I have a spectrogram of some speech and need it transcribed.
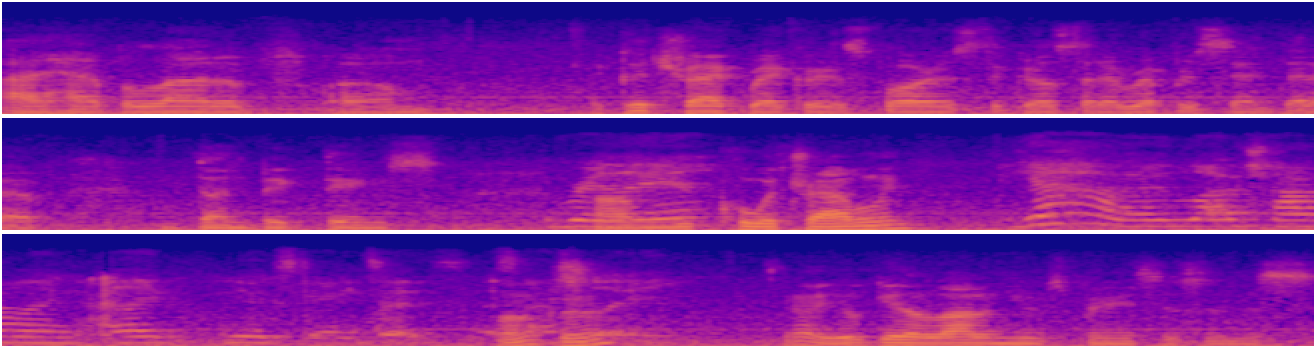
I have a lot of um, a good track record as far as the girls that I represent that have done big things. Um, Really? you cool with traveling? yeah, I love traveling. I like new experiences, especially. Okay. Yeah, you'll get a lot of new experiences in this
